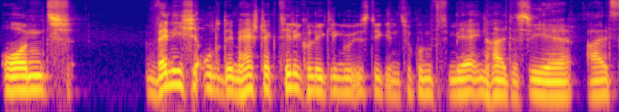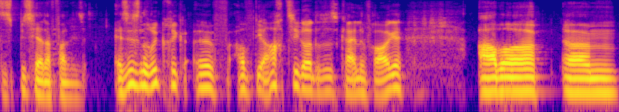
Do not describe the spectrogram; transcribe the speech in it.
Und wenn ich unter dem Hashtag Telekolleg Linguistik in Zukunft mehr Inhalte sehe, als das bisher der Fall ist. Es ist ein Rückblick äh, auf die 80er, das ist keine Frage. Aber ähm,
